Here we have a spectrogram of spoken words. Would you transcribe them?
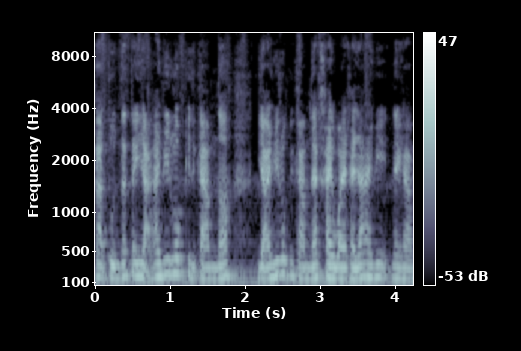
ขาดทุนนะแต่อยากให้พี่ร่วมกิจกรรมเนาะอยากให้พี่ร่วมกิจกรรมนะใครไวใครได้พี่นะครับ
